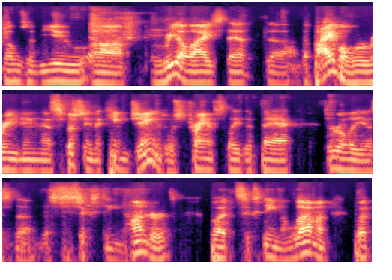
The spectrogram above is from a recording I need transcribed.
those of you uh, realize that uh, the Bible we're reading, especially in the King James, was translated back as early as the, the 1600s, but 1611. But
